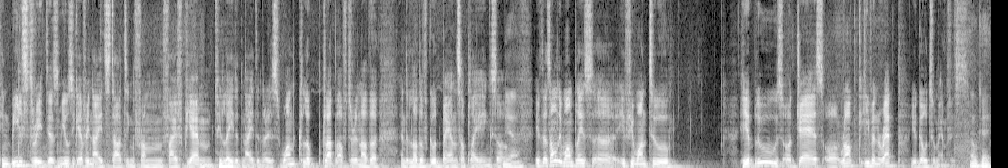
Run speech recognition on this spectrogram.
in Beale Street, there's music every night starting from 5 p.m. till late at night, and there is one club club after another, and a lot of good bands are playing. So, Yeah. if there's only one place, uh, if you want to hear blues or jazz or rock, even rap, you go to Memphis. Okay.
